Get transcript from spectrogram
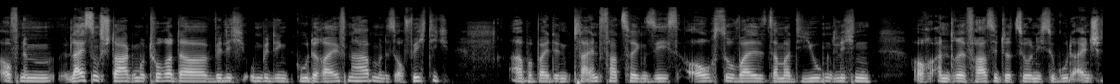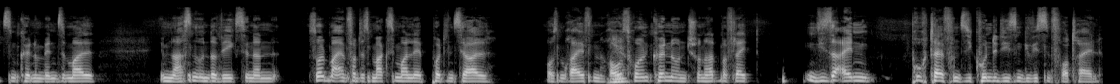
auf einem leistungsstarken Motorrad, da will ich unbedingt gute Reifen haben und das ist auch wichtig. Aber bei den kleinen Fahrzeugen sehe ich es auch so, weil, sag mal, die Jugendlichen auch andere Fahrsituationen nicht so gut einschätzen können. Wenn sie mal im Nassen unterwegs sind, dann sollte man einfach das maximale Potenzial aus dem Reifen rausholen können und schon hat man vielleicht in dieser einen Bruchteil von Sekunde diesen gewissen Vorteil.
